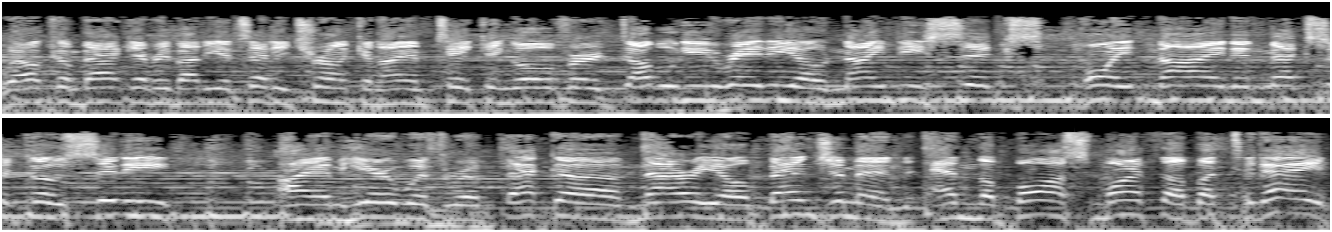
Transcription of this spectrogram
Welcome back, everybody. It's Eddie Trunk, and I am taking over W Radio 96.9 in Mexico City. I am here with Rebecca, Mario, Benjamin, and the boss, Martha. But today,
